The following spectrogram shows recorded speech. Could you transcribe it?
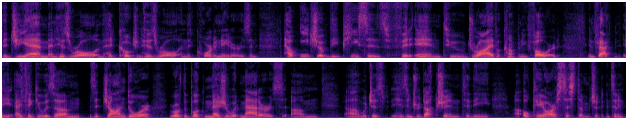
the GM and his role, and the head coach and his role, and the coordinators, and how each of the pieces fit in to drive a company forward. In fact, I think it was um, is it John Doerr wrote the book Measure What Matters, um, uh, which is his introduction to the uh, OKR system. It's an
